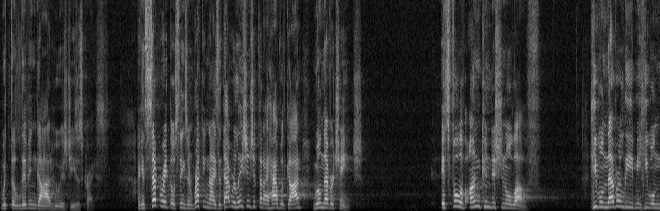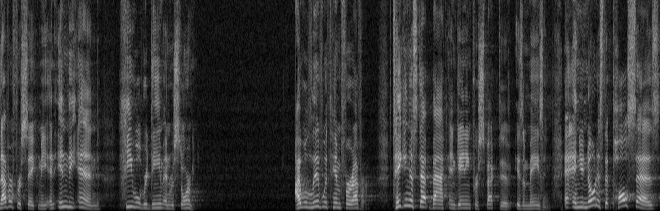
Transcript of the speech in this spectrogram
with the living God who is Jesus Christ. I can separate those things and recognize that that relationship that I have with God will never change. It's full of unconditional love. He will never leave me, He will never forsake me, and in the end, He will redeem and restore me. I will live with him forever. Taking a step back and gaining perspective is amazing. And, and you notice that Paul says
